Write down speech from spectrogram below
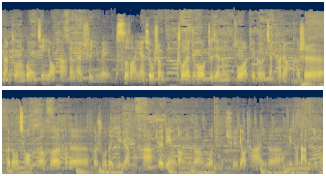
男主人公金耀汉本来是一位司法研修生，出来之后直接能做这个检察长。可是各种巧合和他的特殊的意愿吧他决定当一个卧底，去调查一个非常大的阴谋。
